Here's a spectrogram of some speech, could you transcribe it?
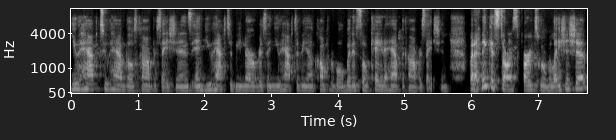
you have to have those conversations and you have to be nervous and you have to be uncomfortable, but it's okay to have the conversation. But I think it starts first with relationship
